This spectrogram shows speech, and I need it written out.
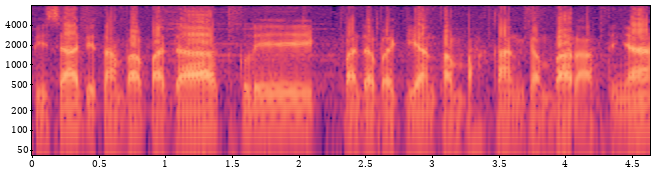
bisa ditambah pada klik pada bagian tambahkan gambar. Artinya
